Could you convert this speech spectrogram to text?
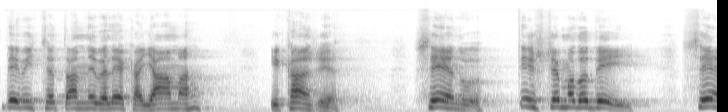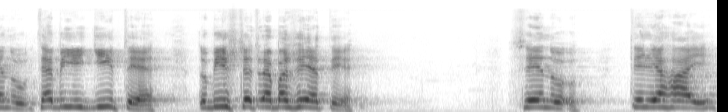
Дивиться, там невелика яма і каже: Сину, ти ще молодий, сину, в тебе є діти, тобі ще треба жити. Сину, ти лягай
